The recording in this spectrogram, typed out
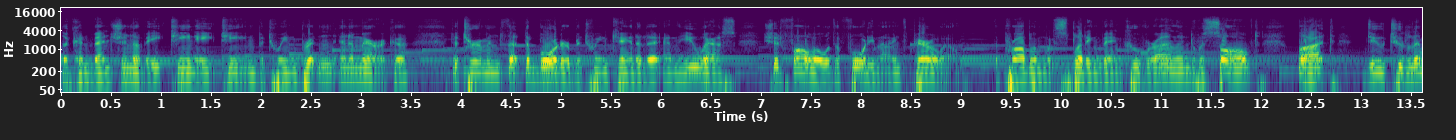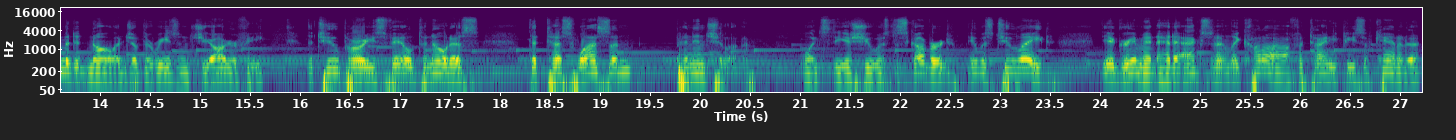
The Convention of 1818 between Britain and America determined that the border between Canada and the US should follow the 49th parallel. The problem with splitting Vancouver Island was solved, but due to limited knowledge of the region's geography, the two parties failed to notice the Tsawwassen Peninsula. Once the issue was discovered, it was too late. The agreement had accidentally cut off a tiny piece of Canada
